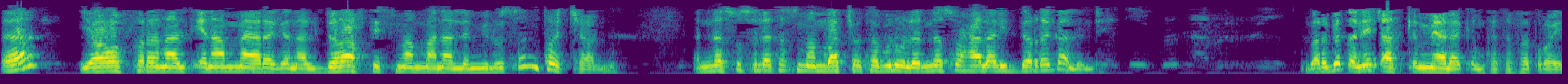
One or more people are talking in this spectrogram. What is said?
እ ያወፍረናል ጤናማ ያደርገናል ድራፍት ይስማማናል የሚሉ ስንቶች አሉ። እነሱ ስለተስማማቸው ተብሎ ለነሱ ሐላል ይደረጋል እንዴ? በእርግጥ እኔ ጫት ቅሜ አላቅም ከተፈጥሮዬ።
